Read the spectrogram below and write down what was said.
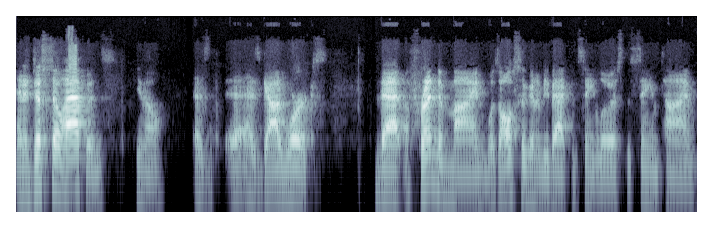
And it just so happens, you know, as as God works, that a friend of mine was also going to be back in St. Louis the same time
